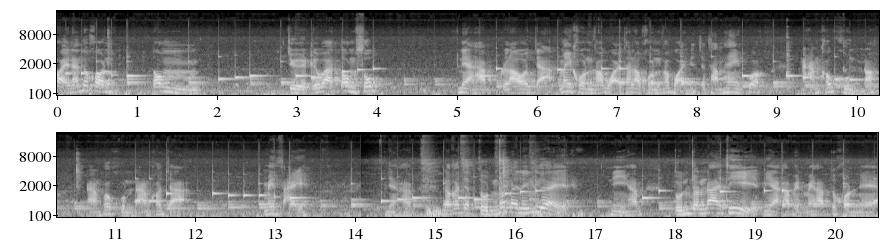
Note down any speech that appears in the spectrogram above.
บ่อยนะ ทุกคนต้มจืดหรือว่าต้มซุป เนี่ยครับเราจะไม่คนเขาบ่อย ถ้าเราคนเขาบ่อยเนี่ยจะทำให้พวกน้ำเขาขุ่นเนาะน้ำเขาขุ่นน้ำเขาจะไม่ใสเนี่ยครับเราก็จะตุนเข้าไปเรื่อยๆนี่ครับ ตุนจนได้ที่เนี่ยครับเห็นไหมครับ ทุกคนเนี่ย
